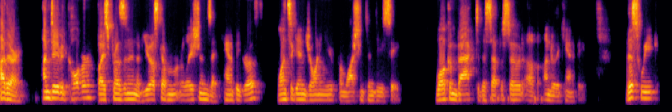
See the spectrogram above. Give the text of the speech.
Hi there. I'm David Culver, Vice President of U.S. Government Relations at Canopy Growth, once again joining you from Washington, D.C. Welcome back to this episode of Under the Canopy. This week,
